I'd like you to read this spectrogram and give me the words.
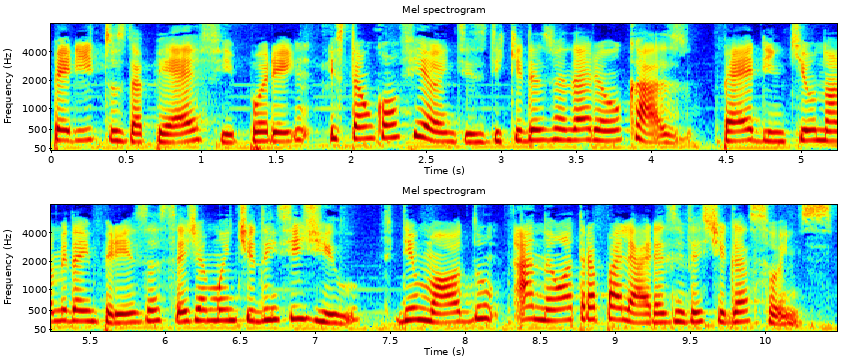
Peritos da PF, porém, estão confiantes de que desvendarão o caso. Pedem que o nome da empresa seja mantido em sigilo, de modo a não atrapalhar as investigações.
